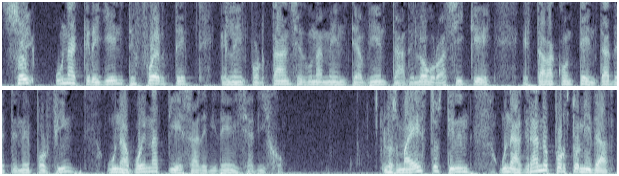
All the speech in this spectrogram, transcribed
Soy una creyente fuerte en la importancia de una mente hambrienta de logro, así que estaba contenta de tener por fin una buena pieza de evidencia, dijo. Los maestros tienen una gran oportunidad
